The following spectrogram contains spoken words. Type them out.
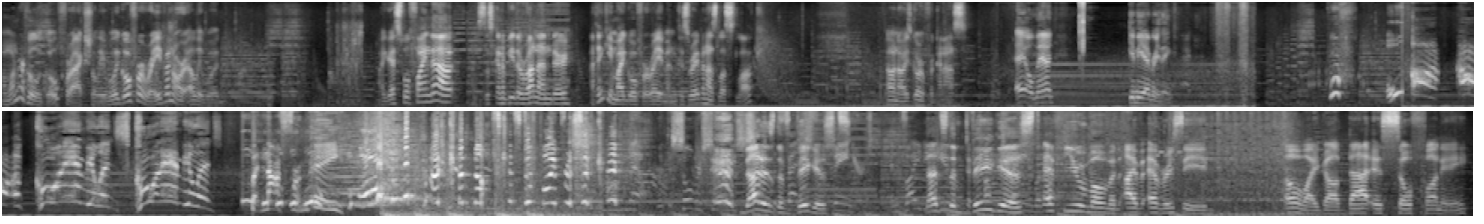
I wonder who he'll go for, actually. Will he go for Raven or Eliwood? I guess we'll find out. Is this gonna be the run under? I think he might go for Raven, because Raven has less luck. Oh no, he's going for Canas. Hey, old man. Give me everything. Whew! Oh! Oh, oh, call an ambulance! Call an ambulance! But not for me! Oh! And Canas gets the 5% crit! That is the biggest. That's the biggest FU moment I've ever seen. Oh my god, that is so funny.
